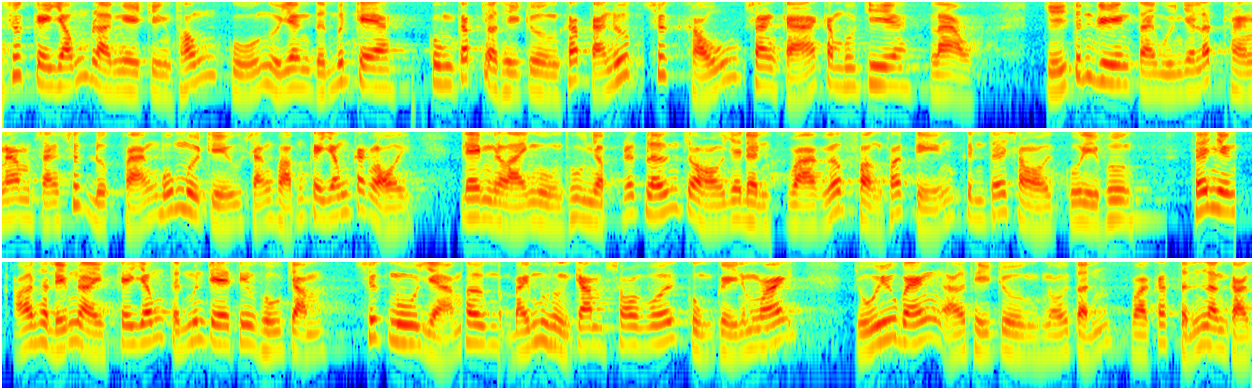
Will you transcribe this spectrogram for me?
xuất cây giống là nghề truyền thống của người dân tỉnh Bến Tre, cung cấp cho thị trường khắp cả nước, xuất khẩu sang cả Campuchia, Lào. Chỉ tính riêng tại huyện Gia Lách hàng năm sản xuất được khoảng 40 triệu sản phẩm cây giống các loại, đem lại nguồn thu nhập rất lớn cho hộ gia đình và góp phần phát triển kinh tế xã hội của địa phương. Thế nhưng ở thời điểm này, cây giống tỉnh Bến Tre tiêu thụ chậm, sức mua giảm hơn 70% so với cùng kỳ năm ngoái, chủ yếu bán ở thị trường nội tỉnh và các tỉnh lân cận.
